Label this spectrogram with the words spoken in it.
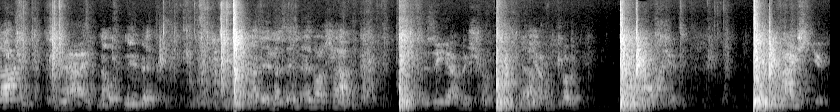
schlagen? Nein. Na, unten den weg. Warte, lass ihn erstmal schlagen. Diese hier habe ich schon. Ja. Die habe ich, glaube ich. Ach, jetzt. Reicht jetzt.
